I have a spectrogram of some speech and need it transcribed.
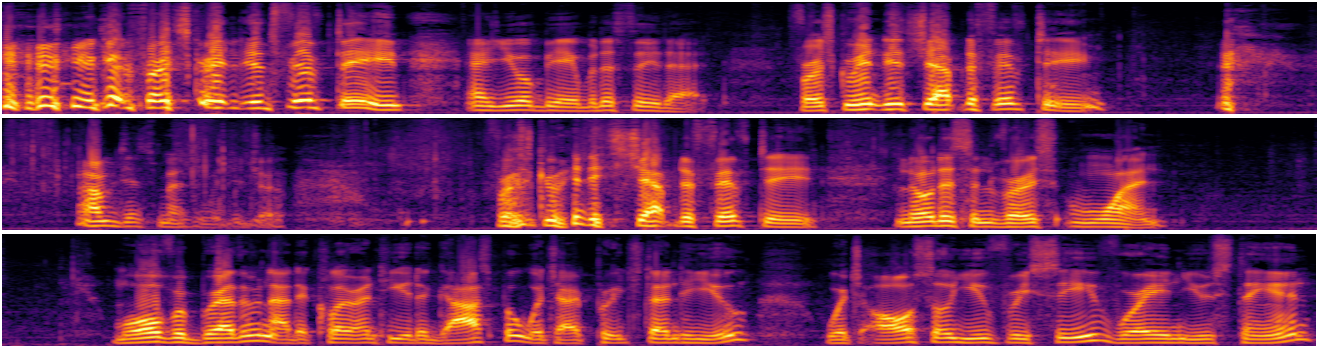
you get First Corinthians 15, and you'll be able to see that. First Corinthians chapter 15. I'm just messing with you, Joe. First Corinthians chapter 15. Notice in verse 1. Moreover, brethren, I declare unto you the gospel which I preached unto you, which also you've received, wherein you stand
